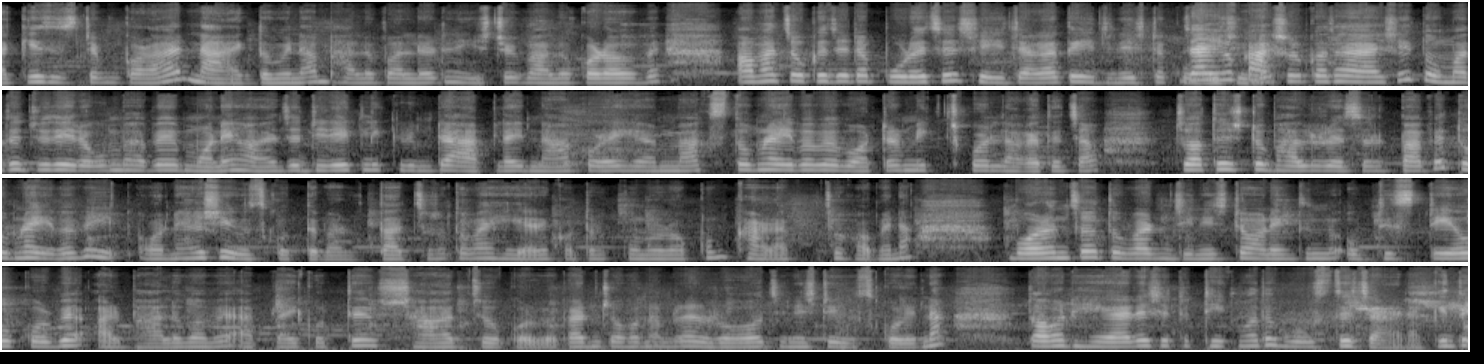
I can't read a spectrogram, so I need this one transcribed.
একই সিস্টেম করা হয়। না একদমই না ভালো পার্লারে নিশ্চয়ই ভালো করা হবে। আমার চোখে যেটা পড়েছে সেই জায়গাতে এই জিনিসটা যাই হোক আসল কথায় আসি তোমাদের যদি এরকম ভাবে মনে হয় যে ডিরেক্টলি ক্রিমটা অ্যাপ্লাই না করে হেয়ার মাস্ক তোমরা এইভাবে ওয়াটার মিক্স করে লাগাতে চাও যথেষ্ট ভালো রেজাল্ট পাবে। তোমরা এভাবে অনায়াসে ইউজ করতে পারো। তার জন্য তোমার হেয়ারে কত কোনো রকম খারাপ কিছু হবে না। বরঞ্চ তোমার জিনিসটা অনেকদিন অবধি স্টেও করবে আর ভালোভাবে অ্যাপ্লাই করতে সাহায্যও করবে। কারণ যখন আমরা র জিনিসটা ইউজ করি না তখন হেয়ারে সেটা ঠিক মতো বুঝতে চায় না। কিন্তু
